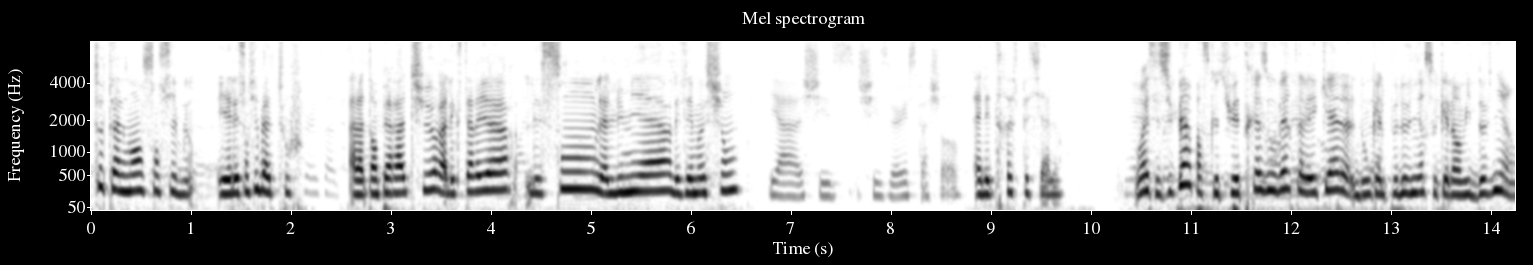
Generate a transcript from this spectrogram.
totalement sensible. Et elle est sensible à tout. À la température, à l'extérieur, les sons, la lumière, les émotions. Elle est très spéciale. Ouais, c'est super parce que tu es très ouverte avec elle, donc elle peut devenir ce qu'elle a envie de devenir.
